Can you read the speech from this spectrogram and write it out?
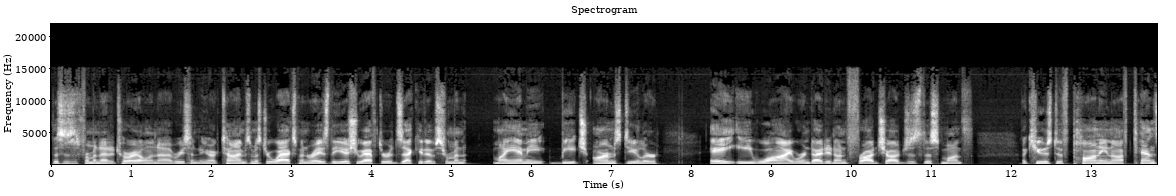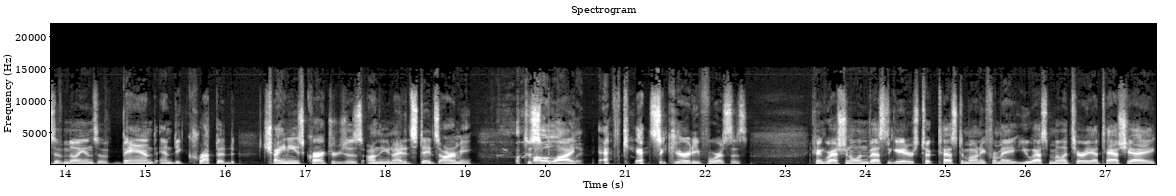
This is from an editorial in a recent New York Times. Mr. Waxman raised the issue after executives from a Miami Beach arms dealer, AEY, were indicted on fraud charges this month accused of pawning off tens of millions of banned and decrepit Chinese cartridges on the United States Army to Oh, supply lovely. Afghan security forces. Congressional investigators took testimony from a U.S. military attache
